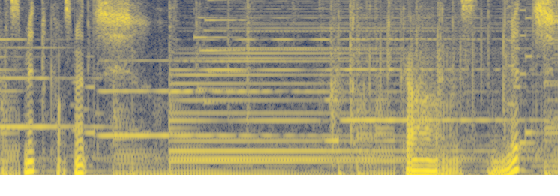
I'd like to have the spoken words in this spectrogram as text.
Kommst mit, kommst mit. Kommst mit.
